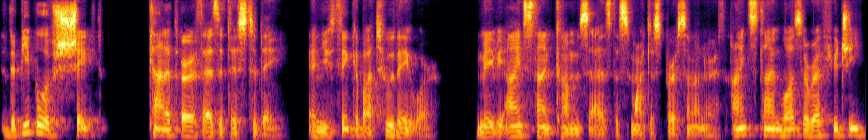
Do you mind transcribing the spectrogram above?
the people who have shaped planet Earth as it is today, and you think about who they were, maybe Einstein comes as the smartest person on earth. Einstein was a refugee.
